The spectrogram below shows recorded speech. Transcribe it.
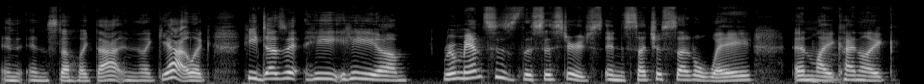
and and stuff like that. And like yeah like he does it he he um romances the sisters in such a subtle way and like kind of like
